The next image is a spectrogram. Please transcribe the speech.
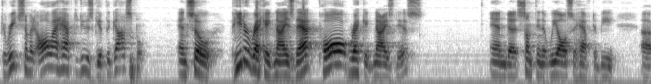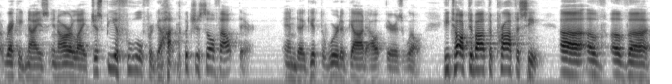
to reach somebody. All I have to do is give the gospel. And so Peter recognized that. Paul recognized this. And uh, something that we also have to be uh, recognized in our life. Just be a fool for God. Put yourself out there and uh, get the word of God out there as well. He talked about the prophecy uh, of, of, uh,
